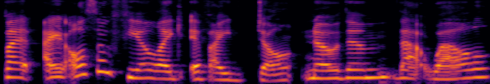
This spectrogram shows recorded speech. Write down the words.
but I also feel like if I don't know them that well,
